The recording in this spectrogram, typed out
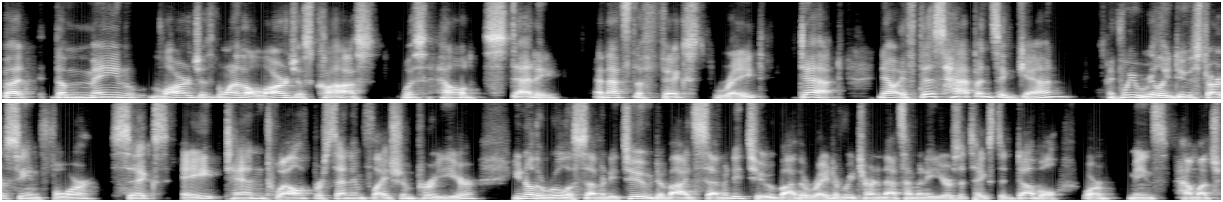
But the main largest, one of the largest costs was held steady. And that's the fixed rate debt. Now, if this happens again, if we really do start seeing four, six, eight, 10, 12% inflation per year, you know, the rule of 72 divides 72 by the rate of return. And that's how many years it takes to double, or means how much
